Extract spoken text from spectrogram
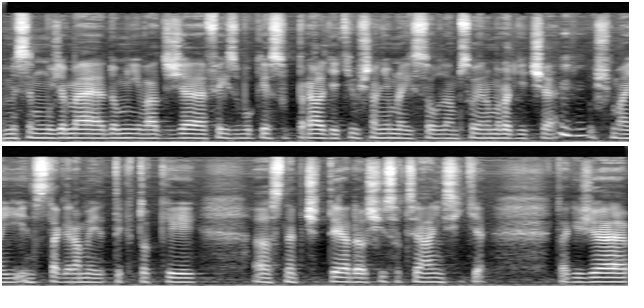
My se můžeme domnívat, že Facebook je super, ale děti už na něm nejsou, tam jsou jenom rodiče. Mm-hmm. Už mají Instagramy, TikToky, Snapchaty a další sociální sítě. Takže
